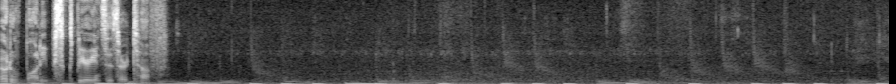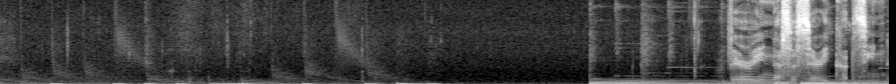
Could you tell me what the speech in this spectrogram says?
Out-of-body experiences are tough. Very necessary cutscene.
